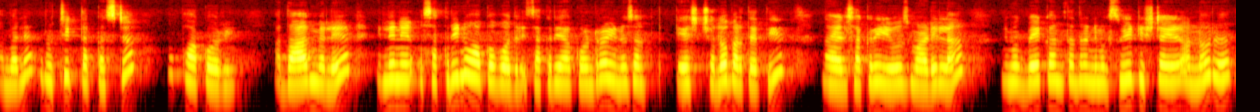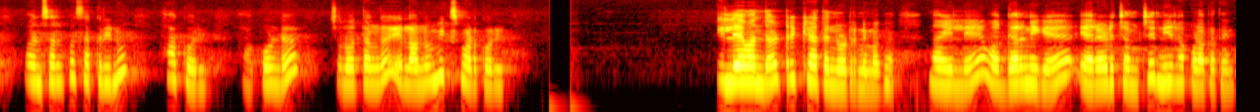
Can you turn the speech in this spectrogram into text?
ಆಮೇಲೆ ರುಚಿಗೆ ತಕ್ಕಷ್ಟು ಉಪ್ಪು ಹಾಕೋರಿ. ಅದಾದಮೇಲೆ ನೀವು ಸಕ್ರೆನೂ ಹಾಕೋಬೋದು ರೀ ಸಕ್ರೆ ಹಾಕ್ಕೊಂಡ್ರೆ ಇನ್ನೂ ಸ್ವಲ್ಪ ಟೇಸ್ಟ್ ಚಲೋ ಬರ್ತೈತಿ. ನಾ ಇಲ್ಲಿ ಸಕ್ರೆ ಯೂಸ್ ಮಾಡಿಲ್ಲ. ನಿಮಗೆ ಬೇಕಂತಂದ್ರೆ ನಿಮಗೆ ಸ್ವೀಟ್ ಇಷ್ಟ ಅನ್ನೋರು ಒಂದು ಸ್ವಲ್ಪ ಸಕ್ರೆನೂ ಹಾಕೋರಿ. ಹಾಕ್ಕೊಂಡು ಚಲೋ ತಂಗ ಎಲ್ಲನೂ ಮಿಕ್ಸ್ ಮಾಡ್ಕೊರಿ. ಇಲ್ಲೇ ಒಂದು ಟ್ರಿಕ್ ಹೇಳ್ತೇನೆ ನೋಡ್ರಿ ನಿಮಗೆ. ನಾ ಇಲ್ಲೇ ಒಗ್ಗರ್ಣಿಗೆ ಎರಡು ಚಮಚೆ ನೀರು ಹಾಕ್ಕೊಳಕತ್ತೇನೆ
